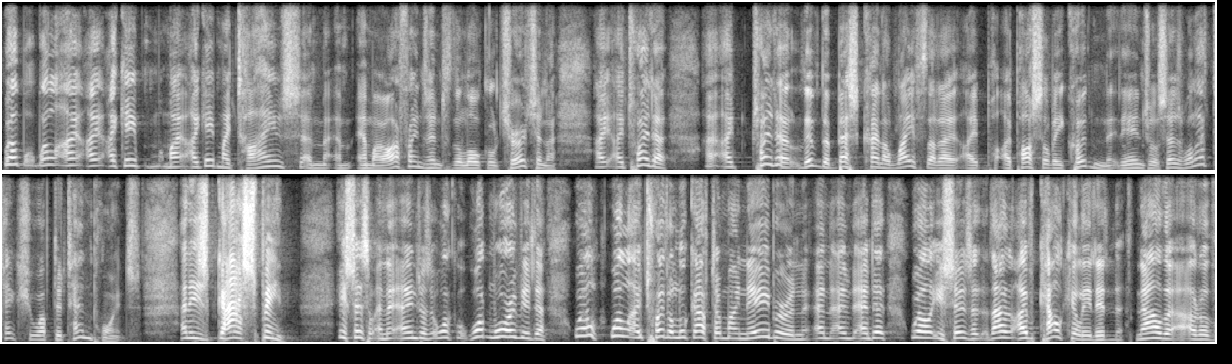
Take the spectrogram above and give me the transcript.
Well, well, I, I, I, gave my I gave my tithes and, and, and, my offerings into the local church, and I, I, I try to I, I, try to live the best kind of life that I, I, I possibly could. And the angel says, Well, that takes you up to 10 points. And he's gasping. He says, and the angel says, what, what more have you done? Well, well, I try to look after my neighbor, and and and, and uh, well, he says that I've calculated now that out of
